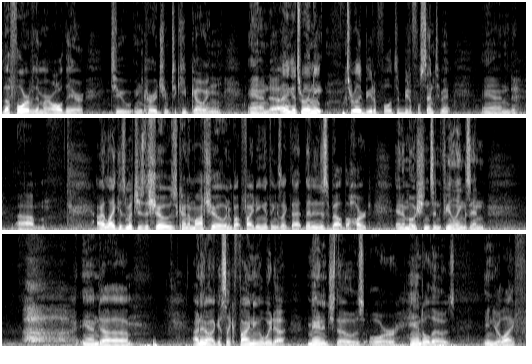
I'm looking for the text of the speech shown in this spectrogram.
the four of them are all there to encourage him to keep going, and uh, I think it's really neat. It's really beautiful. It's a beautiful sentiment and um, I like as much as the show's kind of macho and about fighting and things like that, that it is about the heart and emotions and feelings and and uh, I don't know, I guess like finding a way to manage those or handle those in your life.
